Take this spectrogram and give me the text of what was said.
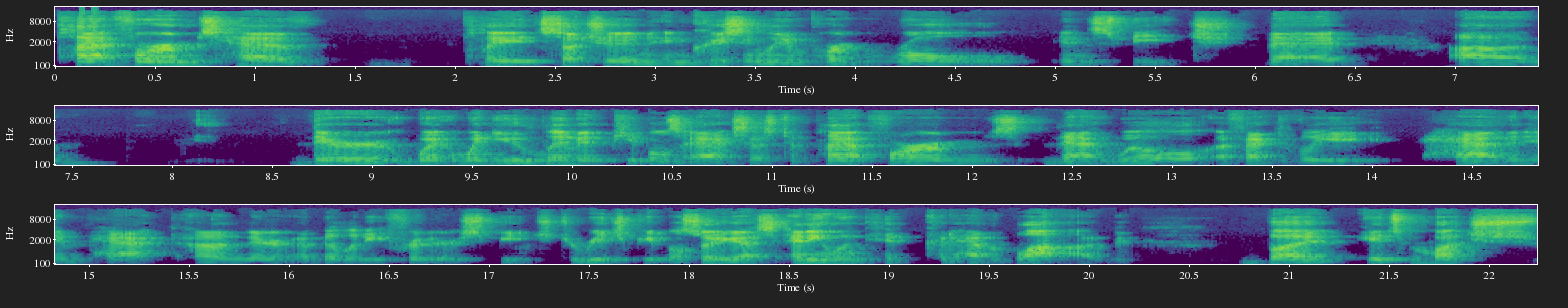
platforms have played such an increasingly important role in speech that um, there when, when you limit people's access to platforms that will effectively have an impact on their ability for their speech to reach people. So yes anyone could, could have a blog but it's much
